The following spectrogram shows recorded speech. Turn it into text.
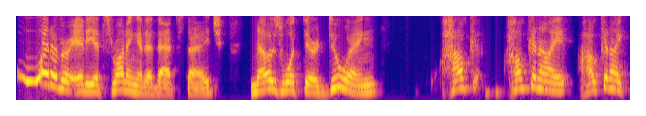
whatever idiot's running it at that stage knows what they're doing, how, how can I how can I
